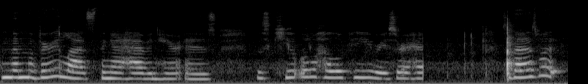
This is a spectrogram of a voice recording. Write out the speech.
And then the very last thing I have in here is this cute little Hello Kitty eraser I have. So that is what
